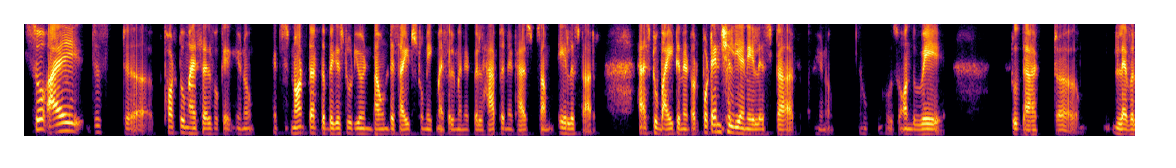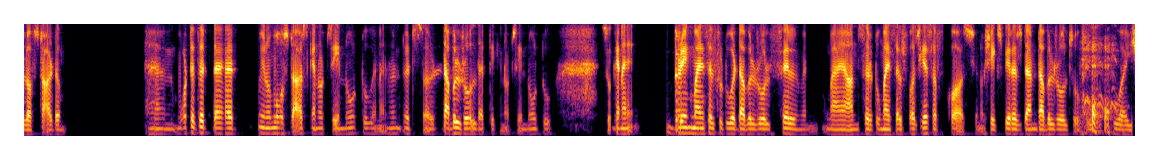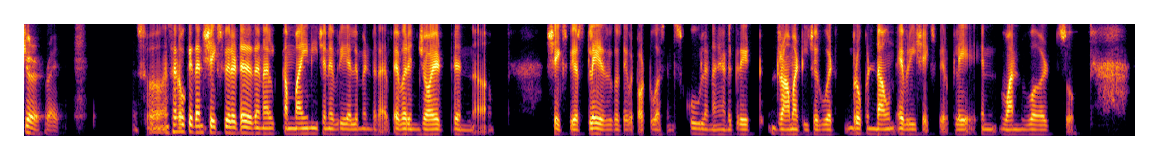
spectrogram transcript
So I just uh, thought to myself, okay, you know, it's not that the biggest studio in town decides to make my film and it will happen. It has some A-list star has to bite in it, or potentially an A-list star, you know, who, who's on the way to that uh, level of stardom. And what is it that you know most stars cannot say no to, and, it's a double role that they cannot say no to. So can I bring myself to do a double role film and my answer to myself was yes of course you know shakespeare has done double roles so who, who are you sure, right. so i said okay then shakespeare it is and i'll combine each and every element that i've ever enjoyed in uh, shakespeare's plays because they were taught to us in school and i had a great drama teacher who had broken down every shakespeare play in one word so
